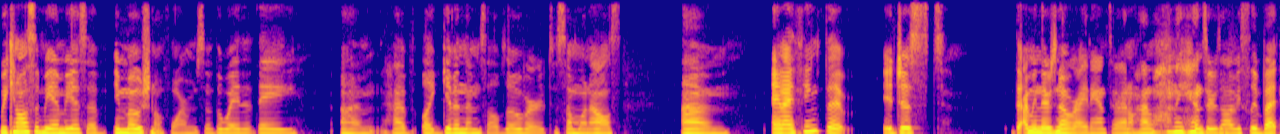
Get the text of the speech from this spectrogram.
we can also be envious of emotional forms of the way that they um, have like given themselves over to someone else. Um, and i think that it just i mean there's no right answer. I don't have all the answers obviously but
